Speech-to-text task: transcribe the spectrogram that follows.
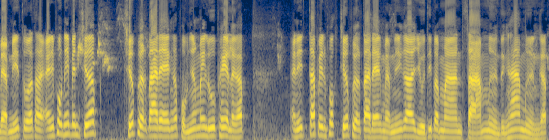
แบบนี้ตัวละเท่าไหร่อันนี้พวกนี้เป็นเชื้อเชื้อเผือกตาแดงครับ ผมยังไม่รู้เพศเลยครับ อันนี้ถ้าเป็นพวกเชื้อเผือกตาแดงแบบนี้ก็อยู่ที่ประมาณสามหมื่นถึงห้าหมื่นครับ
